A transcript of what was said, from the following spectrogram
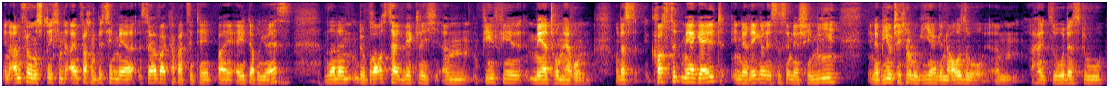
in Anführungsstrichen einfach ein bisschen mehr Serverkapazität bei AWS, sondern du brauchst halt wirklich ähm, viel, viel mehr drumherum. Und das kostet mehr Geld. In der Regel ist es in der Chemie in der Biotechnologie ja genauso. Ähm, halt so, dass du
